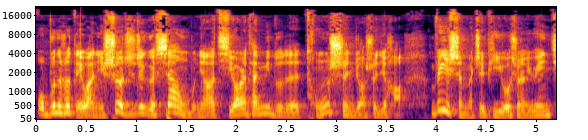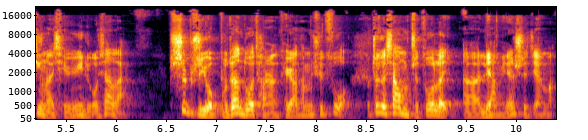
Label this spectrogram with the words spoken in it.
我不能说 day one，你设置这个项目你要提高人才密度的同时，你就要设计好为什么这批优秀人愿意进来且愿意留下来。是不是有不断多挑战可以让他们去做？这个项目只做了呃两年时间嘛？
